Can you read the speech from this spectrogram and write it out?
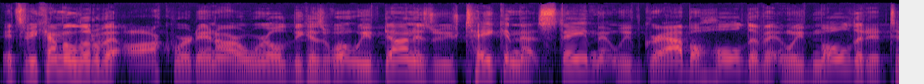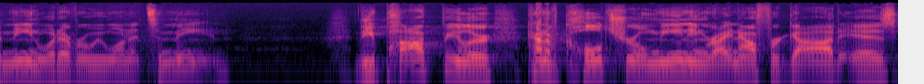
it's become a little bit awkward in our world because what we've done is we've taken that statement, we've grabbed a hold of it, and we've molded it to mean whatever we want it to mean the popular kind of cultural meaning right now for God as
